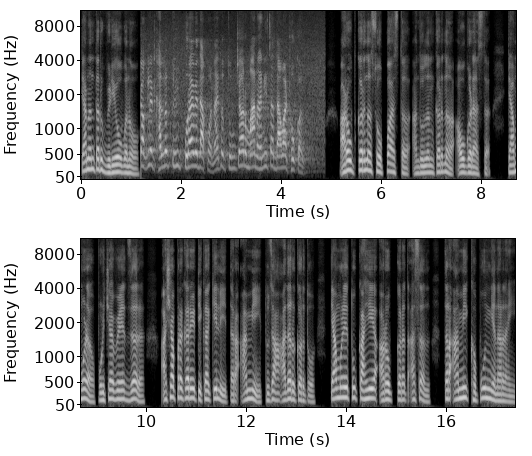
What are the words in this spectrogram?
त्यानंतर व्हिडिओ बनव. चॉकलेट खाल्लं तुम्ही पुरावे दाखवा नाही तर तुमच्यावर मानहानीचा दावा ठोकल. आरोप करणं सोपं असतं आंदोलन करणं अवघड असतं. त्यामुळं पुढच्या वेळेस जर अशा प्रकारे टीका केली तर आम्ही तुझा आदर करतो. त्यामुळे तू काही आरोप करत असल तर आम्ही खपवून घेणार नाही.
